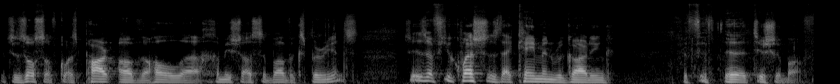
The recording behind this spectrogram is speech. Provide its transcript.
which is also, of course, part of the whole uh, Chamisha Asar B'Av experience, so there's a few questions that came in regarding the fifth uh, B'Av.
